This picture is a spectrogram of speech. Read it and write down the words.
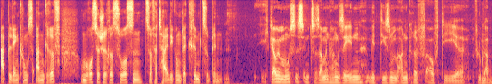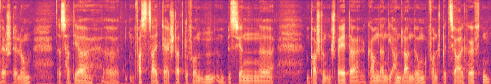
Ablenkungsangriff, um russische Ressourcen zur Verteidigung der Krim zu binden? Ich glaube, man muss es im Zusammenhang sehen mit diesem Angriff auf die äh, Flugabwehrstellung. Das hat ja äh, fast zeitgleich stattgefunden. Ein bisschen, äh, ein paar Stunden später kam dann die Anlandung von Spezialkräften.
